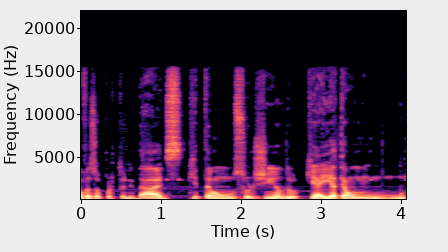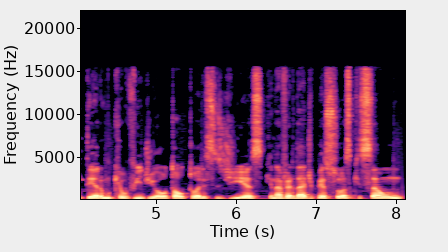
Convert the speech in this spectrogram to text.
novas oportunidades que estão surgindo, que aí até um, um termo que eu vi de outro autor esses dias, que na verdade pessoas que são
